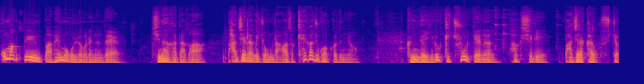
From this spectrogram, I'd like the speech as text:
꼬막 비빔밥 해 먹으려고 그랬는데 지나가다가 바지락이 조금 나와서 캐가지고 왔거든요. 근데 이렇게 추울 때는 확실히 바지락 칼국수죠.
